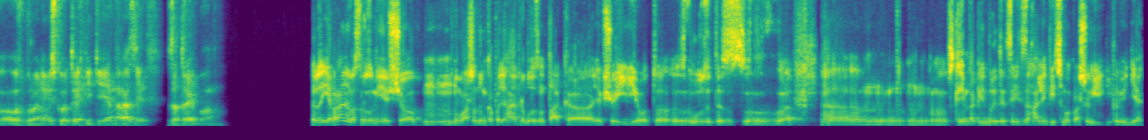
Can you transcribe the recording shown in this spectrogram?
озброєння військової техніки, яке наразі затребувано. Тобто я правильно вас розумію, що ну ваша думка полягає приблизно так, е, якщо її от е, звузити з, з е, м, скажімо так, підбити цей загальний підсумок вашої відповіді.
